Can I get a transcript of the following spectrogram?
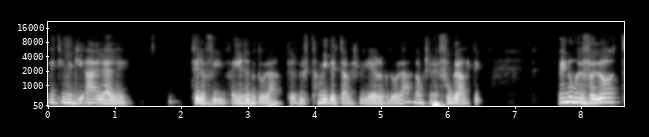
הייתי מגיעה אליה לתל אביב, העיר הגדולה, תל אביב תמיד הייתה בשבילי העיר הגדולה, לא משנה איפה גרתי. והיינו מבלות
